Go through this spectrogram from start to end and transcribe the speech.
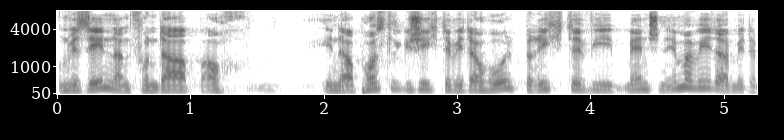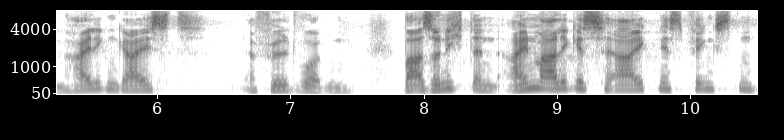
Und wir sehen dann von da auch in der Apostelgeschichte wiederholt Berichte, wie Menschen immer wieder mit dem Heiligen Geist erfüllt wurden. War also nicht ein einmaliges Ereignis Pfingsten,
